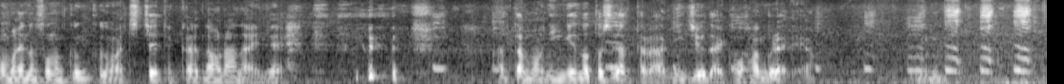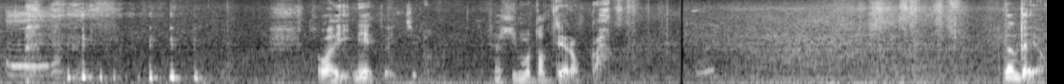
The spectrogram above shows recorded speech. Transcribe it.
お前のそのクンクンはちっちゃい時から治らないね。あんたもう人間の年だったら20代後半ぐらいだよ。うん？かわいいねと一郎。写真も撮ってやろうか。なんだよ。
